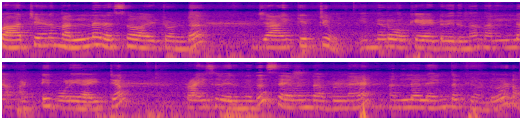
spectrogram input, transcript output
പാറ്റേണും നല്ല രസമായിട്ടുണ്ട്. ജാക്കറ്റും ഇന്നറും ഒക്കെ ആയിട്ട് വരുന്ന നല്ല അടിപൊളി ഐറ്റം പ്രൈസ് വരുന്നത് സെവൻ ഡബിൾ നയൻ നല്ല ലെങ്ത് ഒക്കെ ഉണ്ട് കേട്ടോ.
